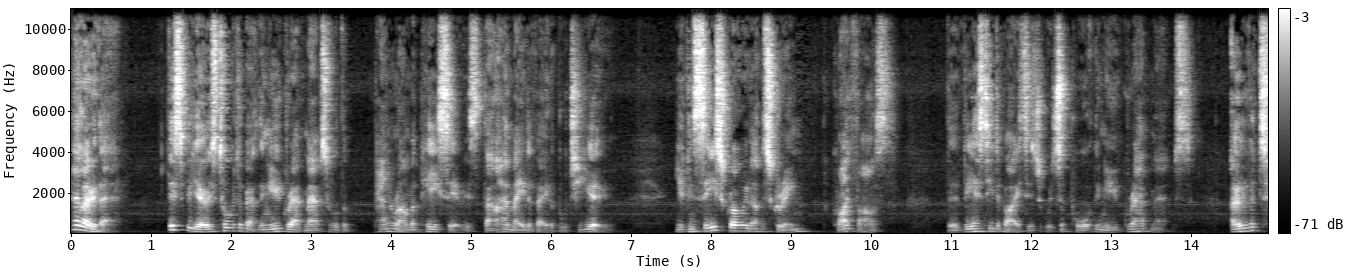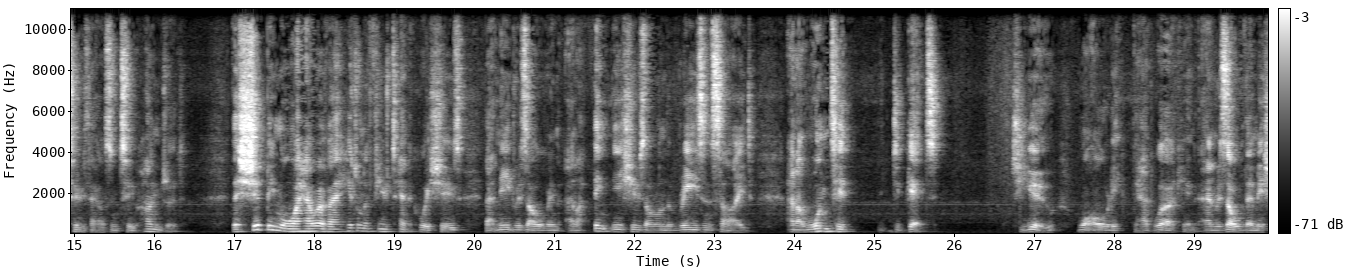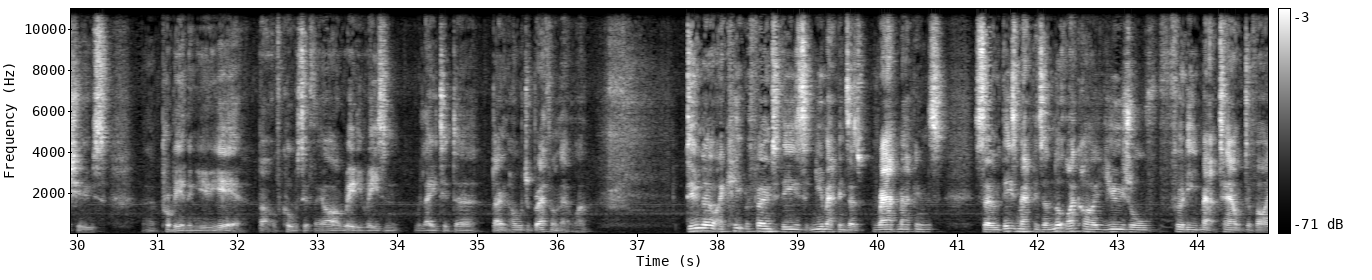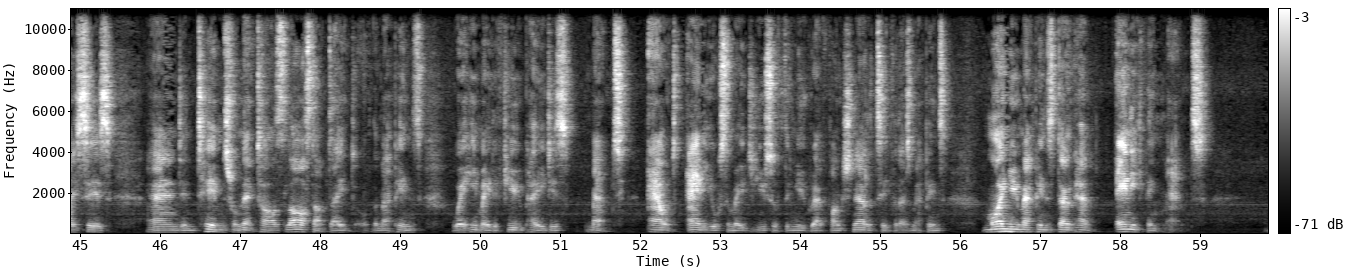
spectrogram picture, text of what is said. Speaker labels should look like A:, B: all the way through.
A: Hello there. This video is talking about the new grab maps for the Panorama P series that I have made available to you. You can see scrolling up the screen, quite fast, the VST devices which support the new grab maps. Over 2,200. There should be more, however, I hit on a few technical issues that need resolving and I think the issues are on the reason side and I wanted to get to you what already had working and resolve them issues uh, probably in the new year. But of course, if they are really reason related, uh, don't hold your breath on that one. Do know I keep referring to these new mappings as grab mappings. So these mappings are not like our usual fully mapped out devices and in Tim's from Nektar's last update of the mappings where he made a few pages mapped out and he also made use of the new grab functionality for those mappings. My new mappings don't have anything mapped.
